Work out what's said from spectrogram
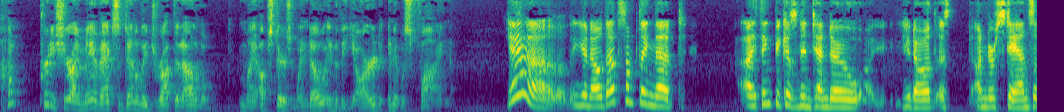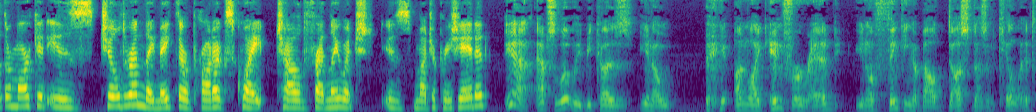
I'm pretty sure I may have accidentally dropped it out of a, my upstairs window into the yard, and it was fine. Yeah, you know, that's something that I think because Nintendo, you know, understands that their market is children, they make their products quite child friendly, which is much appreciated. Yeah, absolutely. Because you know, unlike infrared, you know, thinking about dust doesn't kill it.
